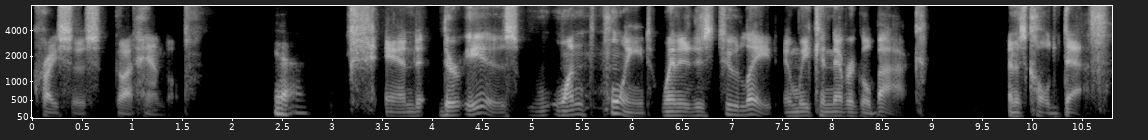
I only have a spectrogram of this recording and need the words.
crisis got handled. Yeah. And there is one point when it is too late and we can never go back, and it's called death.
